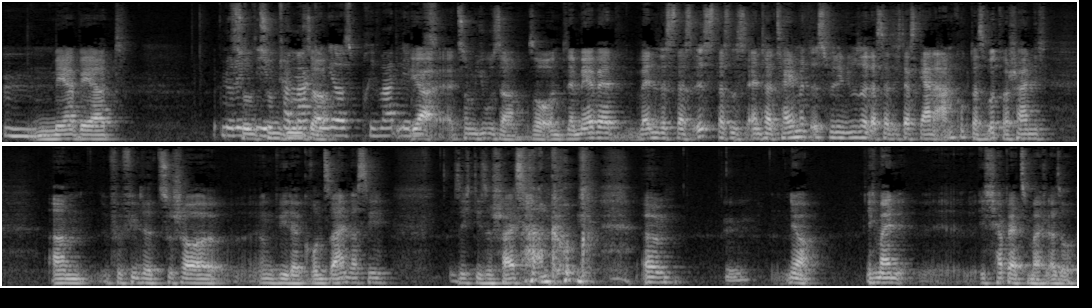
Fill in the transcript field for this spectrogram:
einen Mehrwert Nur durch Zum- die zum Vermarktung User. ihres Privatlebens. Ja, äh, zum User. So, und der Mehrwert, wenn das das ist, dass es Entertainment ist für den User, dass er sich das gerne anguckt, das wird wahrscheinlich ähm, für viele Zuschauer irgendwie der Grund sein, dass sie sich diese Scheiße angucken. ähm, Ja, ich meine, ich habe ja zum Beispiel, also,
